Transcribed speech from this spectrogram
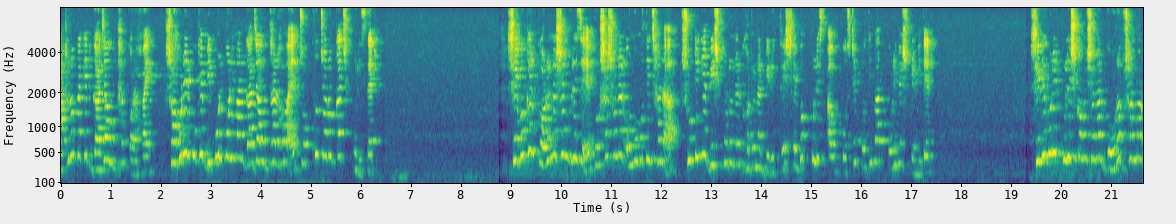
আঠেরো প্যাকেট গাঁজা উদ্ধার করা হয়। শহরের বুকে বিপুল পরিমাণ গাঁজা উদ্ধার হওয়ায় চক্ষু চরক গাছ পুলিশের। সেবকের করোনেশন ব্রিজে প্রশাসনের অনুমতি ছাড়া শুটিংয়ে বিস্ফোরণের ঘটনার বিরুদ্ধে সেবক পুলিশ আউটপোস্টে প্রতিবাদ পরিবেশ প্রেমীদের। শিলিগুড়ির পুলিশ কমিশনার গৌরব শর্মার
